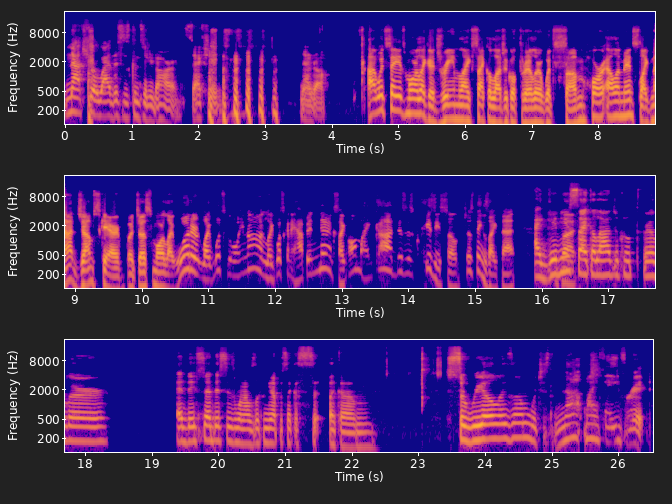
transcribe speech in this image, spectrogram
Not sure why this is considered a horror. It's actually not at all. I would say it's more like a dream-like psychological thriller with some horror elements, like not jump scare, but just more like what are like what's going on, like what's going to happen next, like oh my god, this is crazy. So just things like that. I give you psychological thriller, and they said this is when I was looking up. It's like a like um surrealism, which is not my favorite.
